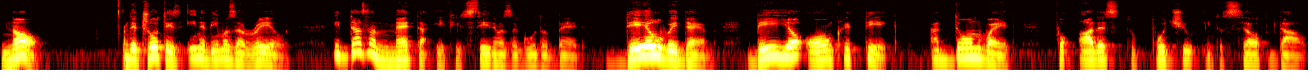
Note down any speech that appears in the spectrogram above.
No, the truth is, inner demons are real. It doesn't matter if you see them as a good or bad. Deal with them. Be your own critique. And don't wait for others to put you into self doubt.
